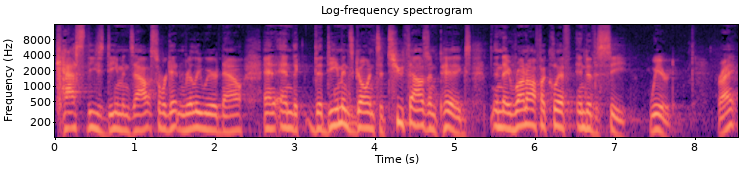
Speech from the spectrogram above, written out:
casts these demons out. So we're getting really weird now. And, and the, the demons go into 2,000 pigs, and they run off a cliff into the sea. Weird, right?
